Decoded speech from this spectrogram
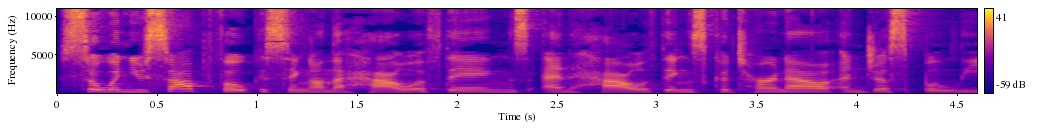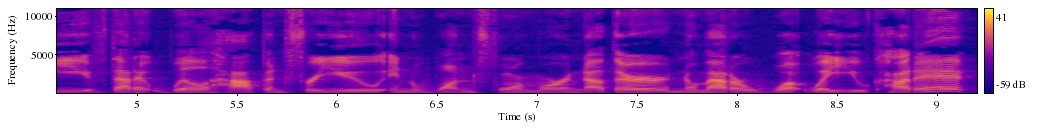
So when you stop focusing on the how of things and how things could turn out and just believe that it will happen for you in one form or another, no matter what way you cut it,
